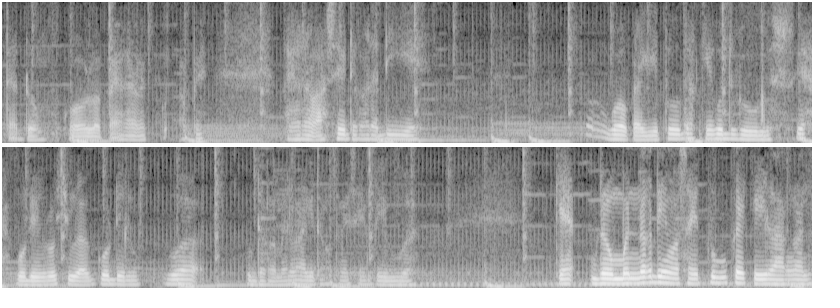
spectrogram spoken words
ada dong. Kalau PRL apa PRL AC udah nggak ada dia. Gue kayak gitu udah kayak gue udah lulus ya. Gue udah lulus juga gue udah gue udah nggak main lagi dong SMP gue kayak bener-bener di masa itu gue kayak kehilangan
